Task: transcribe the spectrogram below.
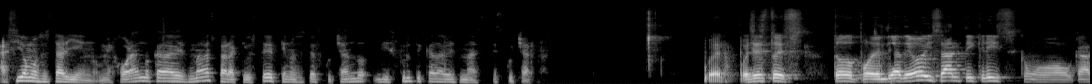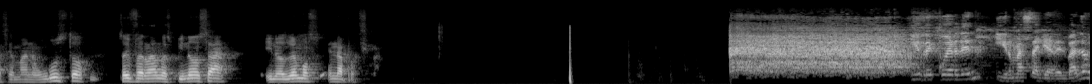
así vamos a estar yendo, mejorando cada vez más para que usted que nos está escuchando disfrute cada vez más escucharnos. Bueno, pues esto es todo por el día de hoy. Santi, Cris, como cada semana, un gusto. Soy Fernando Espinosa y nos vemos en la próxima. Y recuerden ir más allá del balón.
